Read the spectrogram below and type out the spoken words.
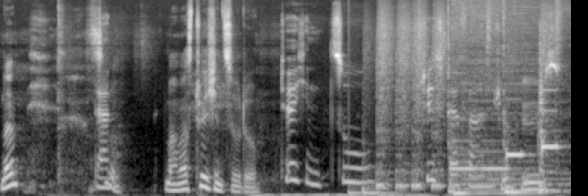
Ne? Dann. So. Machen wir das Türchen zu, du. Türchen zu. Tschüss, Stefan. Tschüss.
